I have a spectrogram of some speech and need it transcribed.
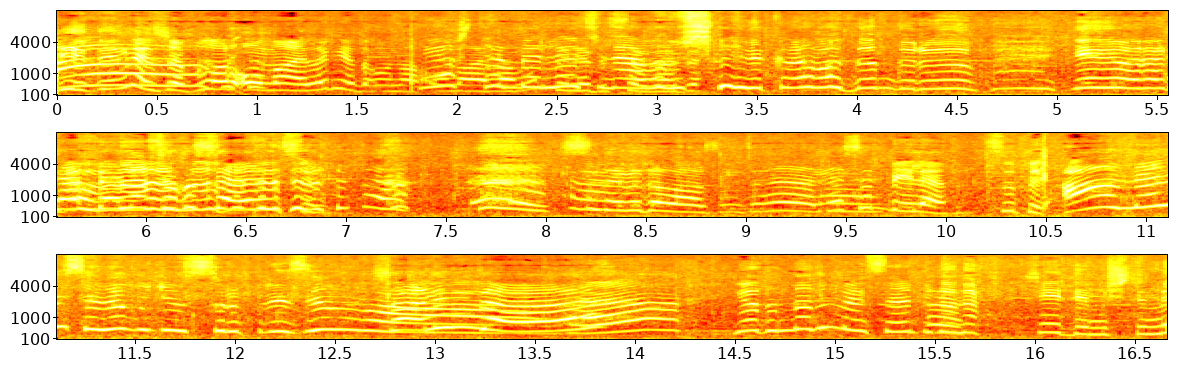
Bildin necə? Bunlar onaylar ya da ona Yaş onaylanır tənbəllər üçün əvvəl səbəbə. şeyli kravadan durub. Yeni vərəq. Tənbəllər çox sənin üçün. Sizin evə də lazımdır. Hə, nəsə belə. Super. Aa, mənim sənə bu gün sürprizim var. Sənin də? Hə. Yadındadır mən sənə bir dənə şey demişdim.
